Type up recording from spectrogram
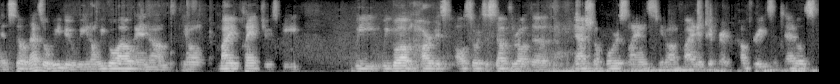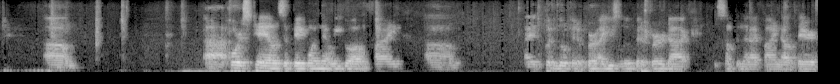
And so that's what we do. We, you know, we go out and, um, you know, my plant juice feed, we, we go out and harvest all sorts of stuff throughout the national forest lands. You know, I'm finding different comfreys and nettles. Um, uh, horsetail is a big one that we go out and find. Um, I put a little bit of bur- I use a little bit of burdock. It's something that I find out there.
